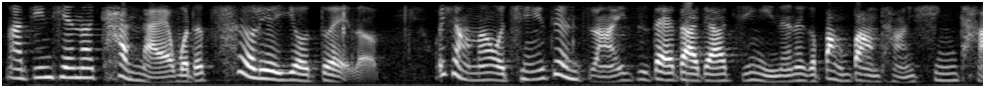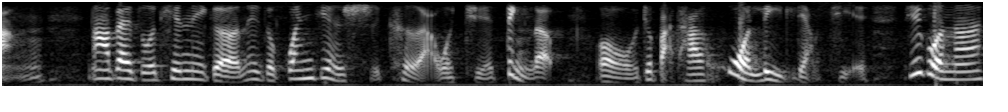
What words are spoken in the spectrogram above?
那今天呢，看来我的策略又对了。我想呢，我前一阵子啊，一直带大家经营的那个棒棒糖新糖。那在昨天那个那个关键时刻啊，我决定了哦，我就把它获利了结。结果呢，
